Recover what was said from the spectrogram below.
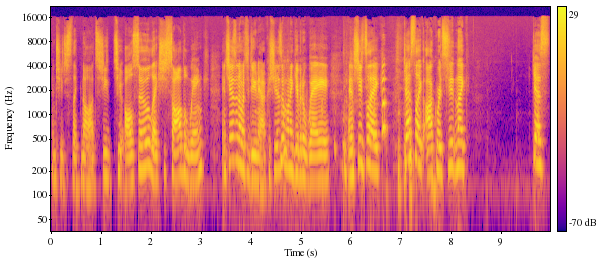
And she just like nods. She she also like she saw the wink and she doesn't know what to do now because she doesn't want to give it away. And she's like just like awkward. She didn't like. Yes,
